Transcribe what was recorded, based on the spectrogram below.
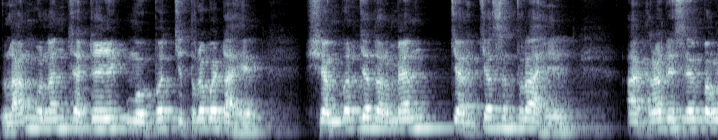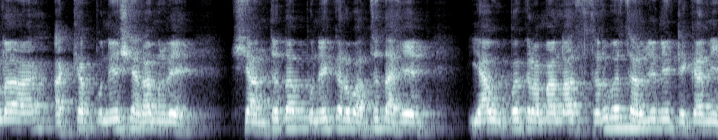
लहान मुलांसाठी मोफत चित्रपट आहेत. शंभरच्या दरम्यान चर्चासत्र आहेत. अकरा डिसेंबरला अख्ख्या पुणे शहरामध्ये शांतता पुणेकर वाचत आहेत. या उपक्रमाला सर्व सार्वजनिक ठिकाणी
